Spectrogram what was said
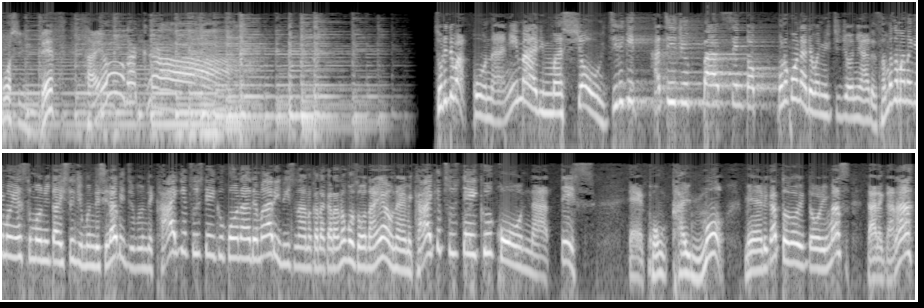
更新です。さようならそれではコーナーに参りましょう。自力80%。このコーナーでは日常にある様々な疑問や質問に対して自分で調べ自分で解決していくコーナーでもあり、リスナーの方からのご相談やお悩み解決していくコーナーです。えー、今回もメールが届いております。誰かな？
